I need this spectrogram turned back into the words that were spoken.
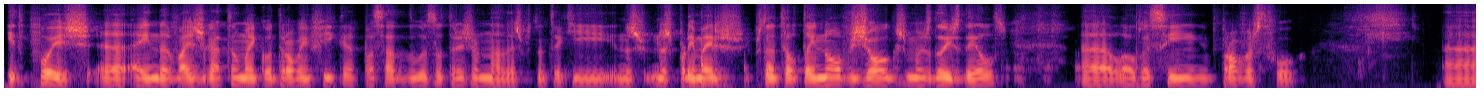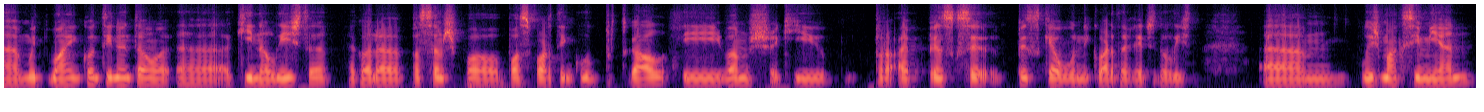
E depois uh, ainda vai jogar também contra o Benfica, passado duas ou três jornadas. Portanto, aqui nos, nos primeiros, portanto, ele tem nove jogos, mas dois deles, uh, logo assim, provas de fogo. Uh, muito bem, continua então aqui na lista. Agora passamos para o, para o Sporting Clube de Portugal e vamos aqui, para, penso, que penso que é o único guarda-redes da lista, um, Luís Maximiano,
